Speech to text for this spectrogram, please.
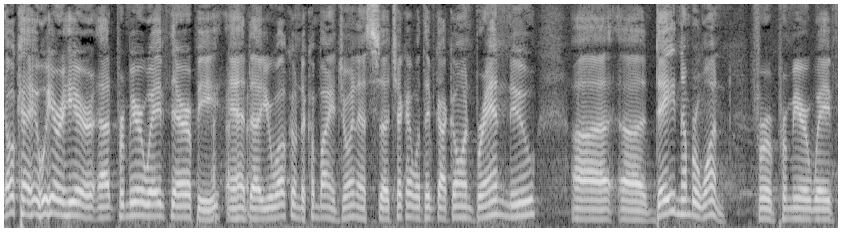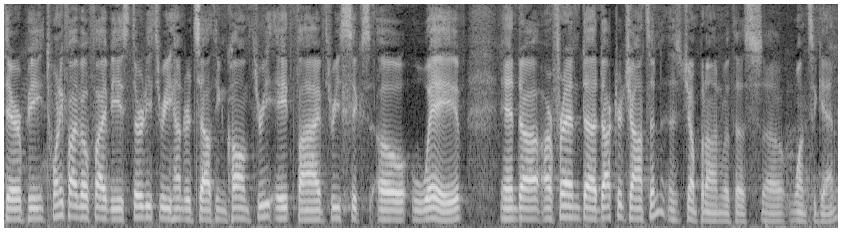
Okay, we are here at Premier Wave Therapy, and uh, you're welcome to come by and join us. Uh, check out what they've got going. Brand new uh, uh, day number one for Premier Wave Therapy. 2505 East, 3300 South. You can call them 385 360 Wave. And uh, our friend uh, Dr. Johnson is jumping on with us uh, once again.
